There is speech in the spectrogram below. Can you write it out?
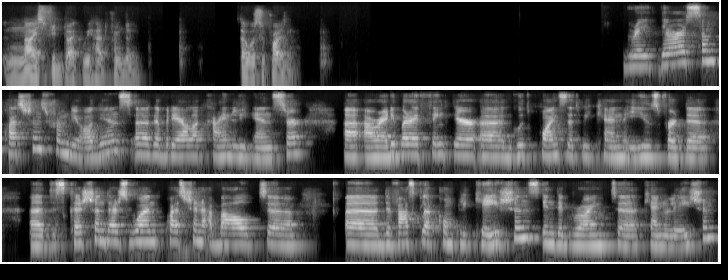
nice feedback we had from them. That was surprising. Great. There are some questions from the audience. Uh, Gabriela kindly answer uh, already, but I think they're uh, good points that we can use for the uh, discussion. There's one question about uh, uh, the vascular complications in the groin cannulation.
